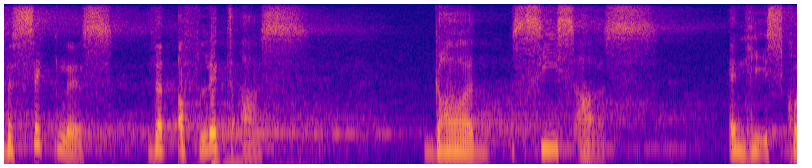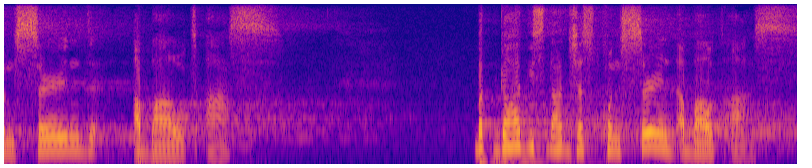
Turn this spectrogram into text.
the sickness that afflict us. God sees us and He is concerned about us. But God is not just concerned about us.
